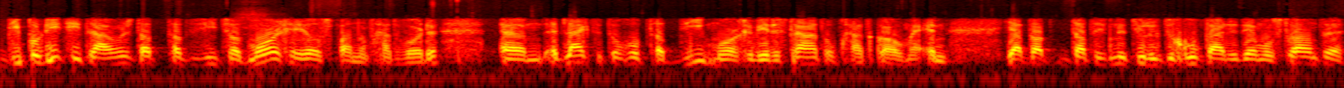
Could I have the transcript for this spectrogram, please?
die politie trouwens, dat, dat is iets wat morgen heel spannend gaat worden. Ehm, het lijkt er toch op dat die morgen weer de straat op gaat komen. En ja, dat, dat is natuurlijk de groep waar de demonstranten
